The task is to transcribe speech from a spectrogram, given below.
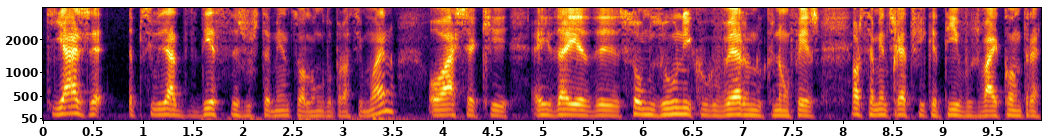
que haja a possibilidade desses ajustamentos ao longo do próximo ano? Ou acha que a ideia de somos o único governo que não fez orçamentos retificativos vai contra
